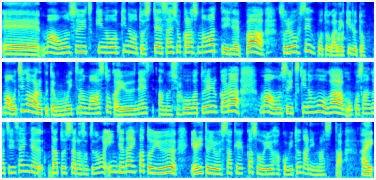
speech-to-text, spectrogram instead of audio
えー、まあ温水付きの機能として最初から備わっていればそれを防ぐことができると。まあ落ちが悪くてももう一度回すとかいうねあの手法が取れるからまあ温水付きの方がお子さんが小さいんだとしたらそっちの方がいいんじゃないかというやり取りをした結果、そういう運びとなりました。はい。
